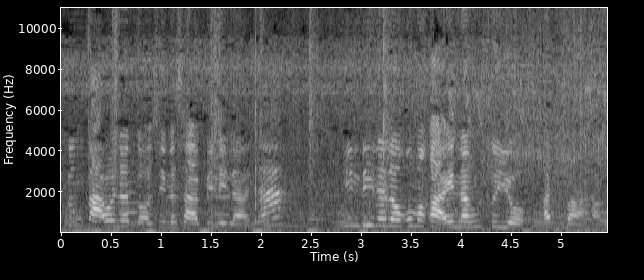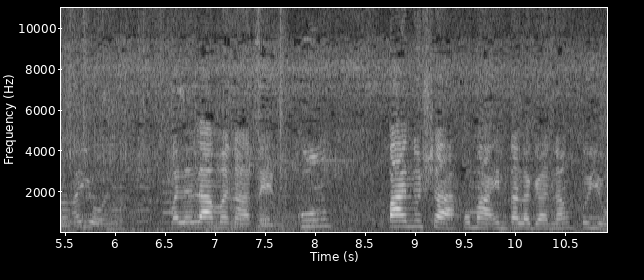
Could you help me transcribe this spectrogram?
itong tao na to, sinasabi nila na hindi na daw kumakain ng tuyo at bahaw. Ngayon, malalaman natin kung paano siya kumain talaga ng tuyo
